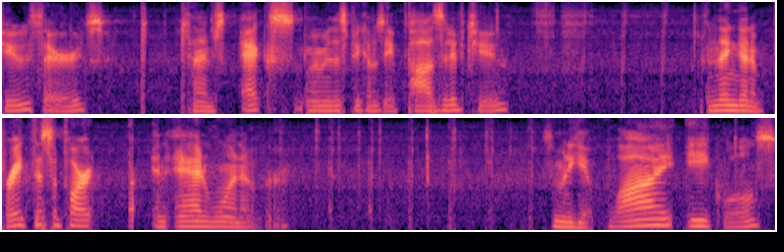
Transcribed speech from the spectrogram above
2 thirds times x. Remember, this becomes a positive 2. And then going to break this apart and add 1 over. So I'm going to get y equals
